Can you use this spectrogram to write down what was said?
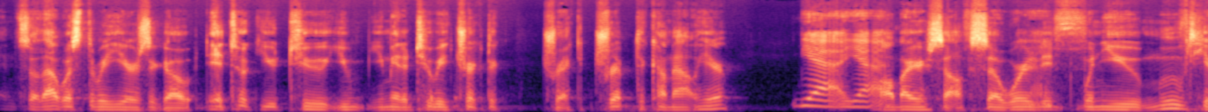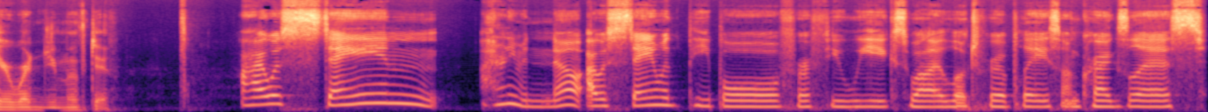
And so that was three years ago. It took you two. You you made a two week trick to trick trip to come out here yeah, yeah. all by yourself. So where Yes. did when you moved here? Where did you move to? I was staying. I don't even know. I was staying with people for a few weeks while I looked for a place on Craigslist.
